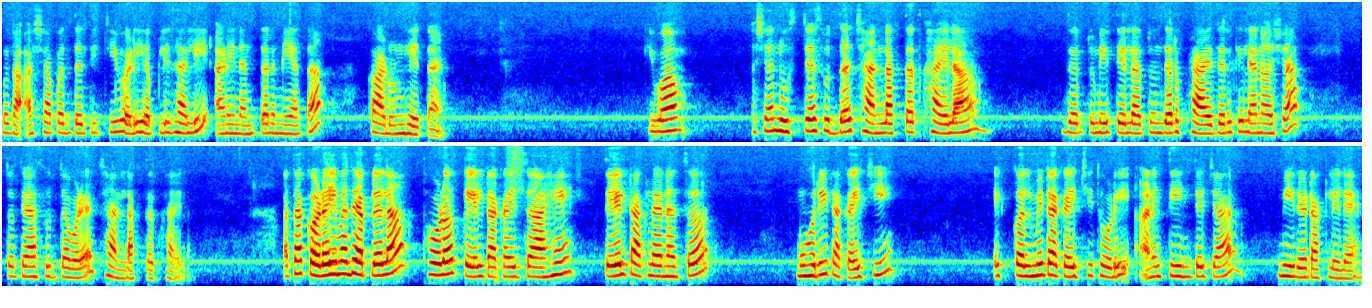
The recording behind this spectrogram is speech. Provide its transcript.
बघा अशा पद्धतीची वडी आपली झाली आणि नंतर मी आता काढून घेत आहे. किंवा अशा नुसत्यासुद्धा छान लागतात खायला. जर तुम्ही तेलातून जर फ्राय जर केल्यानं अशा तर त्यासुद्धा वड्या छान लागतात खायला. आता कढईमध्ये आपल्याला थोडं तेल टाकायचं आहे. तेल टाकल्यानंतर मोहरी टाकायची एक कलमी टाकायची थोडी आणि तीन ते चार मिरे टाकलेले आहे.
